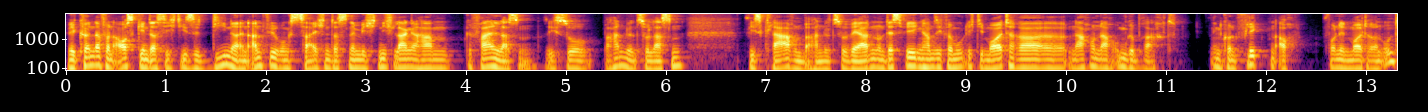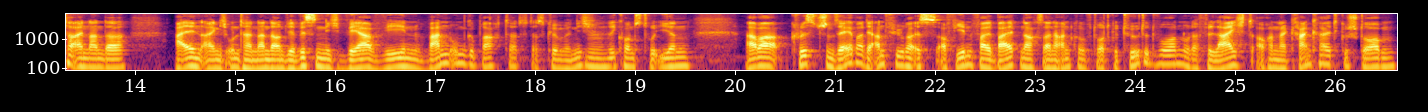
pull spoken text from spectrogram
Wir können davon ausgehen, dass sich diese Diener in Anführungszeichen das nämlich nicht lange haben gefallen lassen, sich so behandeln zu lassen, wie Sklaven behandelt zu werden und deswegen haben sie vermutlich die Meuterer äh, nach und nach umgebracht. In Konflikten auch von den Meuterern untereinander, allen eigentlich untereinander und wir wissen nicht, wer wen wann umgebracht hat. Das können wir nicht mhm. rekonstruieren. Aber Christian selber, der Anführer, ist auf jeden Fall bald nach seiner Ankunft dort getötet worden oder vielleicht auch an einer Krankheit gestorben.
